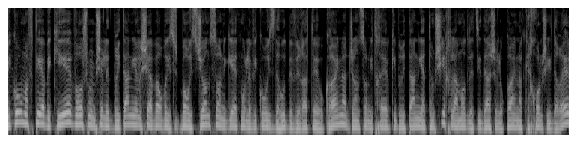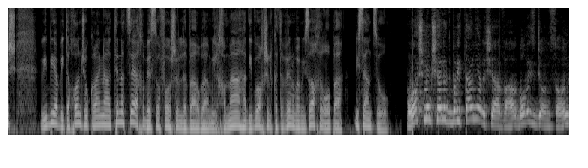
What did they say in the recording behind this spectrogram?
ביקור מפתיע בקייב, ראש ממשלת בריטניה לשעבר בוריס ג'ונסון הגיע אתמול לביקור הזדהות בבירת אוקראינה. ג'ונסון התחייב כי בריטניה תמשיך לעמוד לצידה של אוקראינה ככל שיידרש, והביע ביטחון שאוקראינה תנצח בסופו של דבר במלחמה. הדיווח של כתבנו במזרח אירופה, ניסן צור. ראש ממשלת בריטניה לשעבר, בוריס ג'ונסון,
